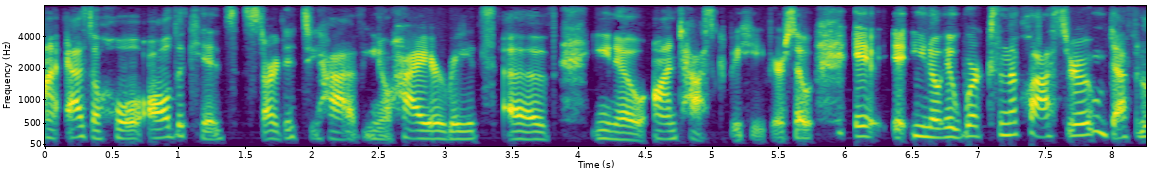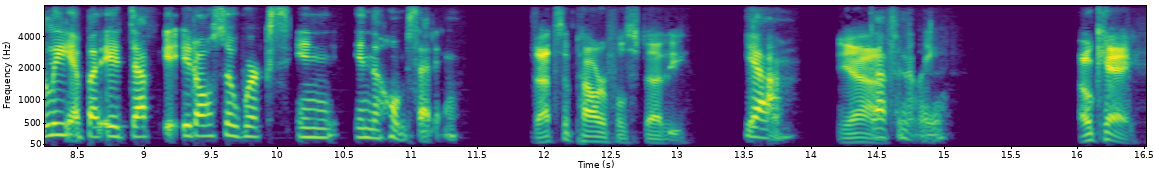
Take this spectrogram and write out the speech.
uh, as a whole, all the kids started to have, you know, higher rates rates of, you know, on task behavior. So it, it, you know, it works in the classroom, definitely, but it def- it also works in in the home setting. That's a powerful study. Yeah. Yeah. Definitely. Okay.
